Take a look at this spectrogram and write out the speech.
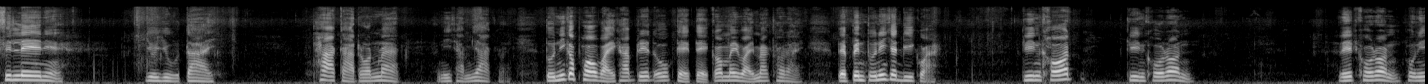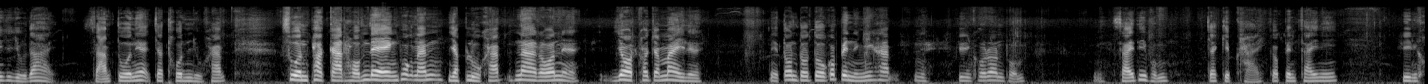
ฟิลเล่เนี่ยอยู่ๆตาย ถ้าอากาศร้อนมาก อันนี้ทำยากหน่อยตัวนี้ก็พอไหวครับเรดโอ๊กแต่แต่ก็ไม่ไหวมากเท่าไหร่ แต่เป็นตัวนี้จะดีกว่ากรีนคอร์สกรีนโครอนเรดโครอนพวกนี้จะอยู่ได้สามตัวเนี้ยจะทนอยู่ครับ ส่วนผักกาดหอมแดงพวกนั้นอย่าปลูกครับ หน้าร้อนเนี่ยยอดเขาจะไหม้เลยนี่ต้นโตๆก็เป็นอย่างนี้ครับนี่กรีนโครอนผมไซส์ที่ผมจะเก็บขายก็เป็นไซส์นี้กรีนโค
